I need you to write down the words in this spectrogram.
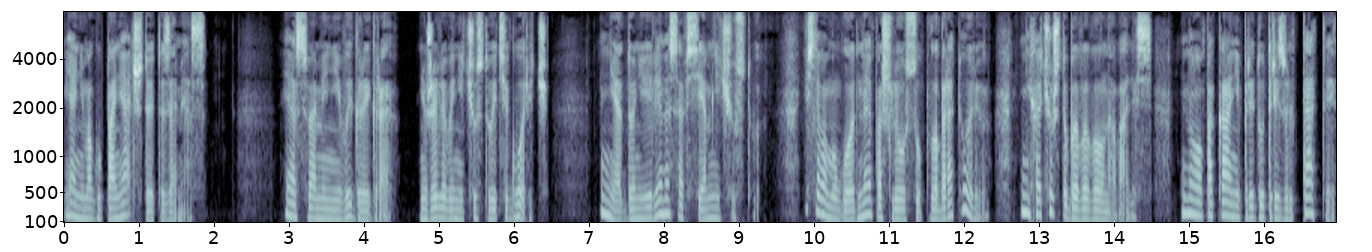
Я не могу понять, что это за мясо. Я с вами не в игры играю. Неужели вы не чувствуете горечь? Нет, Донья Елена совсем не чувствую. Если вам угодно, я пошлю суп в лабораторию. Не хочу, чтобы вы волновались. Но пока не придут результаты,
